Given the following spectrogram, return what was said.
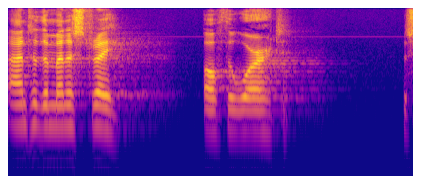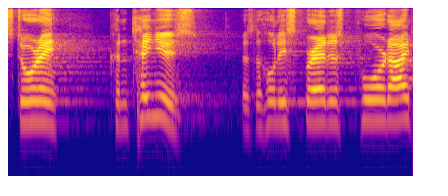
and to the ministry of the word. The story continues as the Holy Spirit is poured out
